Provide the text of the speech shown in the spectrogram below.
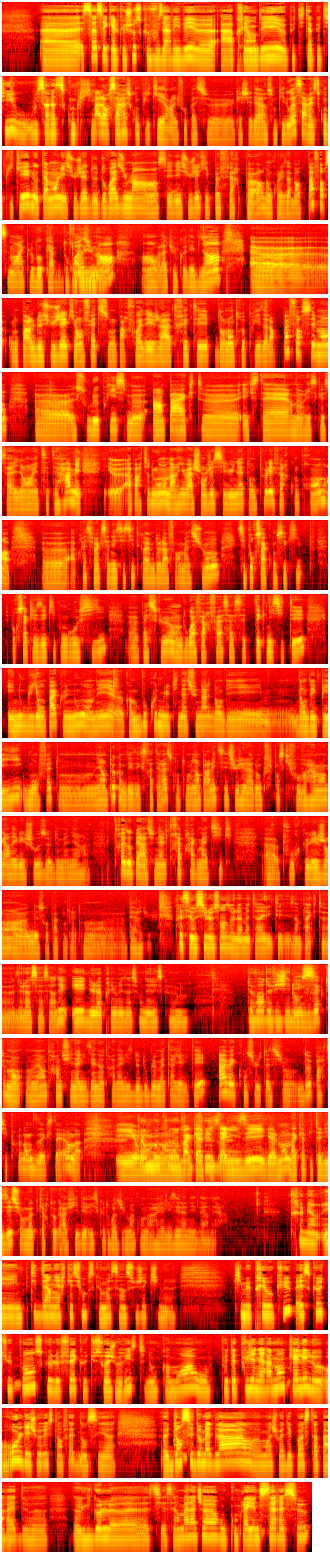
Euh, ça, c'est quelque chose que vous arrivez euh, à appréhender euh, petit à petit ou, ça reste compliqué? Alors, ça reste compliqué. Hein. Il ne faut pas se cacher derrière son petit doigt. Ça reste compliqué, notamment les sujets de droits humains. Hein. C'est des sujets qui peuvent faire peur, donc on les aborde pas forcément avec le vocable droits humains. Hein, voilà, tu le connais bien. Euh, on parle de sujets qui en fait sont parfois déjà traités dans l'entreprise, alors pas forcément euh, sous le prisme impact euh, externe, risque saillant, etc. Mais à partir du moment où on arrive à changer ses lunettes, on peut les faire comprendre. après, c'est vrai que ça nécessite quand même de la formation. C'est pour ça qu'on s'équipe pour ça que les équipes ont grossi, euh, parce qu'on doit faire face à cette technicité. Et n'oublions pas que nous, on est euh, comme beaucoup de multinationales dans des, dans des pays où en fait on est un peu comme des extraterrestres quand on vient parler de ces sujets-là. Donc je pense qu'il faut vraiment garder les choses de manière très opérationnelle, très pragmatique. Euh, pour que les gens ne soient pas complètement perdus. Après, c'est aussi le sens de la matérialité des impacts de la CSRD et de la priorisation des risques Devoir de vigilance. Exactement. On est en train de finaliser notre analyse de double matérialité avec consultation de parties prenantes externes. Et on, va capitaliser également, on a capitalisé sur notre cartographie des risques droits humains qu'on a réalisé l'année dernière. Très bien. Et une petite dernière question, parce que moi, c'est un sujet qui me, qui me préoccupe. Est-ce que tu penses que le fait que tu sois juriste, donc comme moi, ou peut-être plus généralement, quel est le rôle des juristes en fait dans ces, euh, dans ces domaines-là, euh, moi je vois des postes apparaître de euh, legal CSR manager ou compliance RSE.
